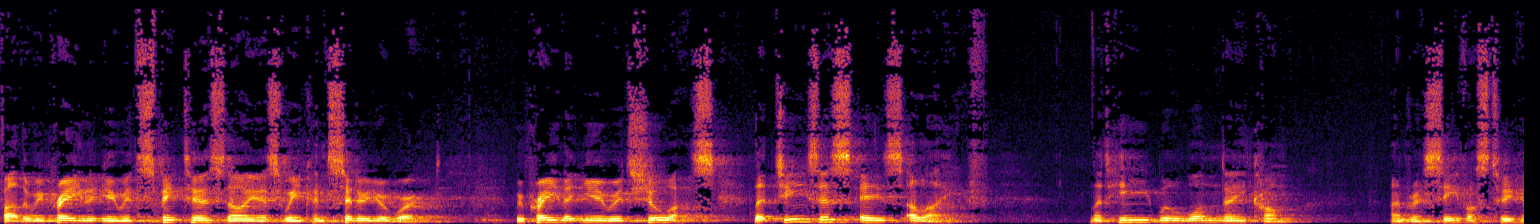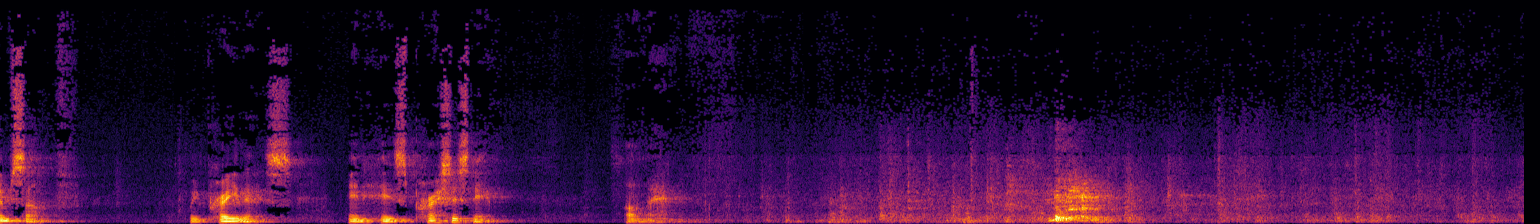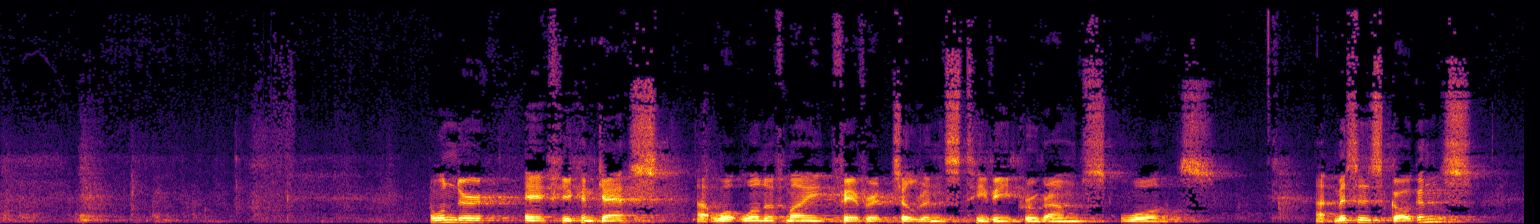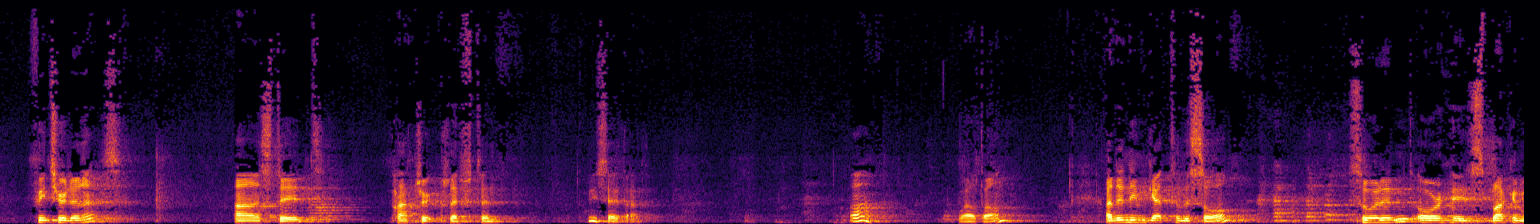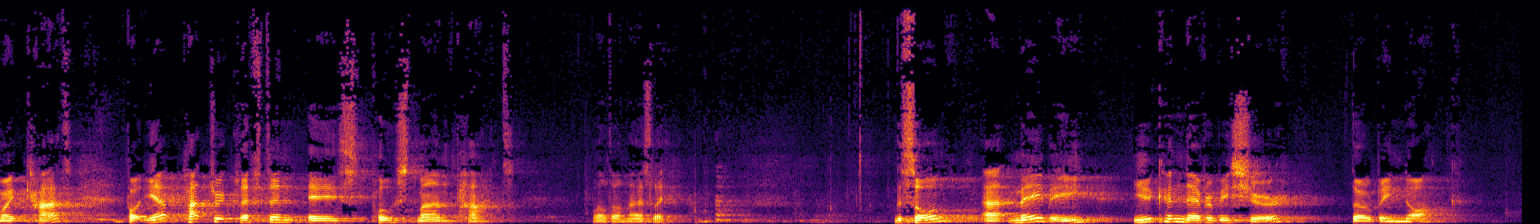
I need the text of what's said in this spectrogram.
Father, we pray that you would speak to us now as we consider your word. We pray that you would show us that Jesus is alive, that he will one day come and receive us to himself. We pray this in his precious name. Amen. I wonder if you can guess at what one of my favourite children's TV programmes was. Uh, Mrs. Goggins featured in it, as did Patrick Clifton. Who said that? Oh, well done. I didn't even get to the song, so I didn't, or his black and white cat. But yeah, Patrick Clifton is Postman Pat. Well done, Leslie. The song, uh, maybe you can never be sure. There'll be knock,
